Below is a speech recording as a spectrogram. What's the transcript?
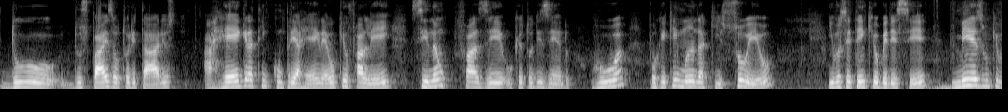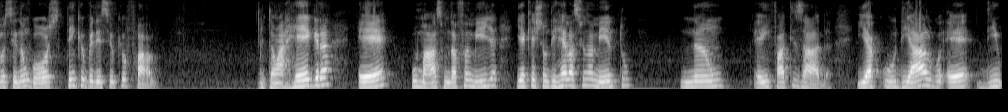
do, dos pais autoritários, a regra tem que cumprir a regra, é o que eu falei. Se não fazer o que eu estou dizendo, rua, porque quem manda aqui sou eu. E você tem que obedecer, mesmo que você não goste, tem que obedecer o que eu falo. Então a regra é o máximo da família e a questão de relacionamento não é enfatizada. E a, o diálogo é de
